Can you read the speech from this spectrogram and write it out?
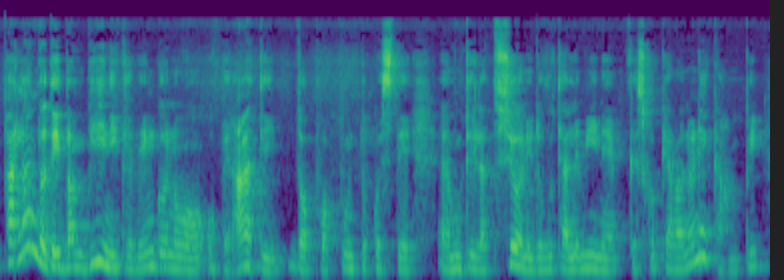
parlando dei bambini che vengono operati dopo appunto queste eh, mutilazioni dovute alle mine che scoppiavano nei campi,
